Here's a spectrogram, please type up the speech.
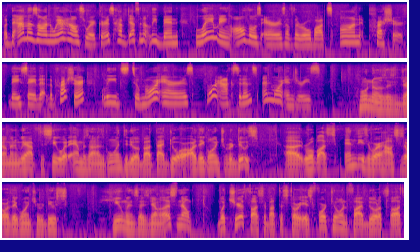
But the Amazon warehouse workers have definitely been blaming all those errors of the robots on pressure. They say that the pressure leads to more errors, more accidents, and more injuries. Who knows, ladies and gentlemen? We have to see what Amazon is going to do about that. Do or are they going to reduce uh, robots in these warehouses, or are they going to reduce humans, ladies and gentlemen? Let us know what your thoughts about the story is. 4215 Dura Thought,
